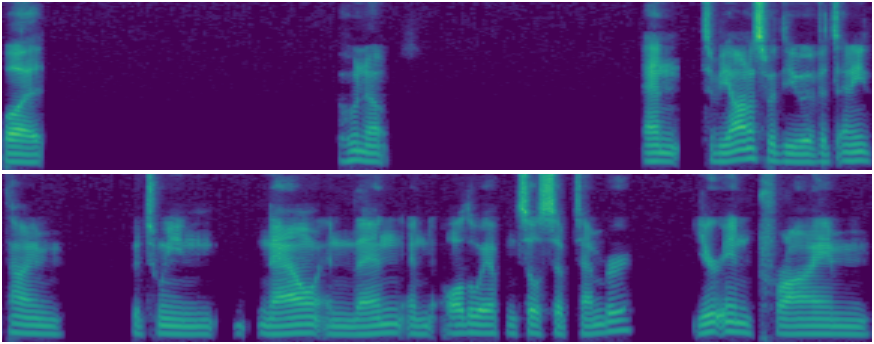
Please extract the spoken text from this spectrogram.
But who knows? And to be honest with you, if it's any time between now and then and all the way up until September, you're in prime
